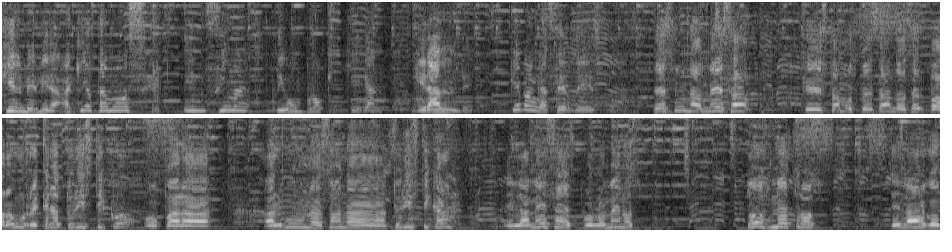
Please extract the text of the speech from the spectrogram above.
Gilmer, mira, aquí estamos encima de un bloque gigante, grande. ¿Qué van a hacer de esto? Es una mesa que estamos pensando hacer para un recreo turístico o para alguna zona turística. La mesa es por lo menos 2 metros de largo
